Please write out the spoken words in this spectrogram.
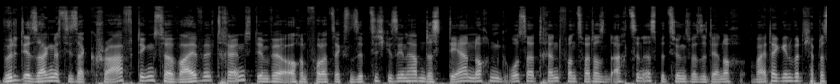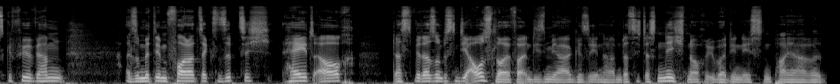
Würdet ihr sagen, dass dieser Crafting-Survival-Trend, den wir auch in Fallout 76 gesehen haben, dass der noch ein großer Trend von 2018 ist, beziehungsweise der noch weitergehen wird? Ich habe das Gefühl, wir haben also mit dem Fallout 76 Hate auch dass wir da so ein bisschen die Ausläufer in diesem Jahr gesehen haben, dass sich das nicht noch über die nächsten paar Jahre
